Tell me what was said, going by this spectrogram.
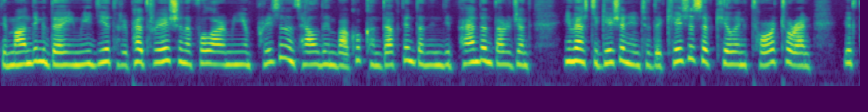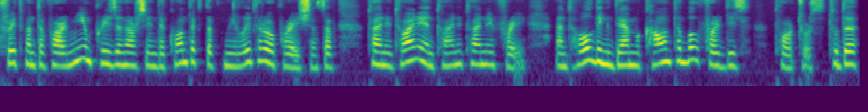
demanding the immediate repatriation of all Armenian prisoners held in Baku, conducting an independent urgent investigation into the cases of killing, torture, and ill treatment of Armenian prisoners in the context of military operations of 2020 and 2023, and holding them accountable for these tortures to the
